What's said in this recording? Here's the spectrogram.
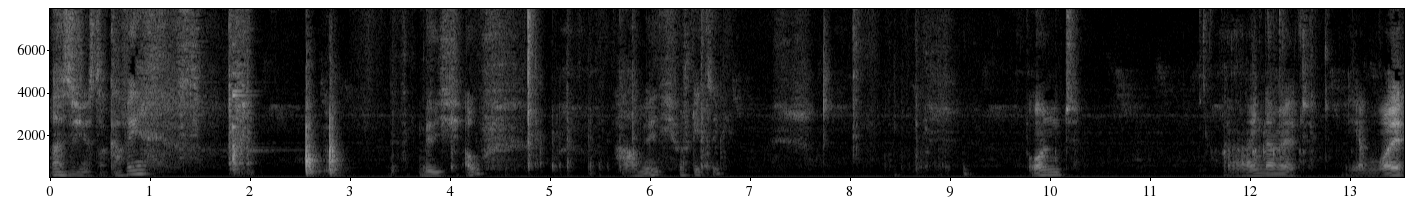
Also hier ist der Kaffee. Milch auf. Haarmilch, versteht sich. Und rein damit. Jawohl.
